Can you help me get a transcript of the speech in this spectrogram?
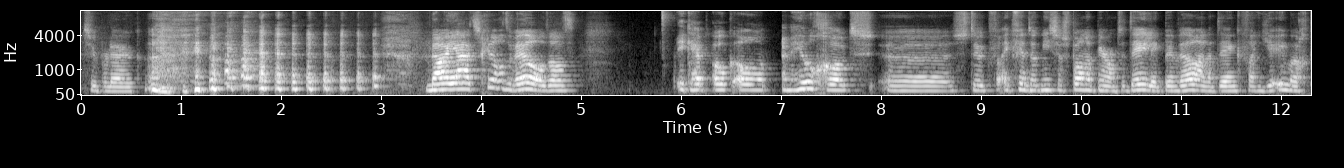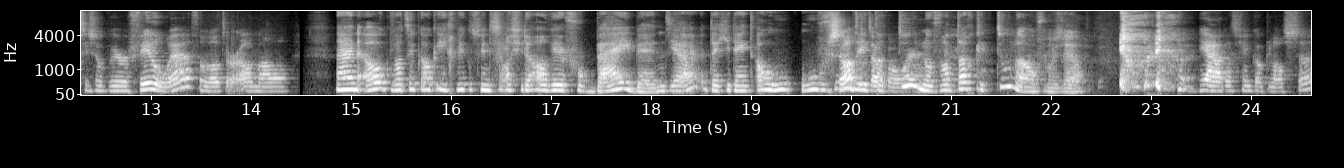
superleuk. nou ja, het scheelt wel dat ik heb ook al een heel groot eh, stuk van. Ik vind het ook niet zo spannend meer om te delen. Ik ben wel aan het denken van jemig, het is ook weer veel hè, van wat er allemaal. Nou, en ook wat ik ook ingewikkeld vind, is als je er alweer voorbij bent. Ja. Hè? Dat je denkt, oh, hoe, hoe, Hoe zat ik dat toen? Of wat dacht ik toen over mezelf? Ja, dat vind ik ook lastig.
